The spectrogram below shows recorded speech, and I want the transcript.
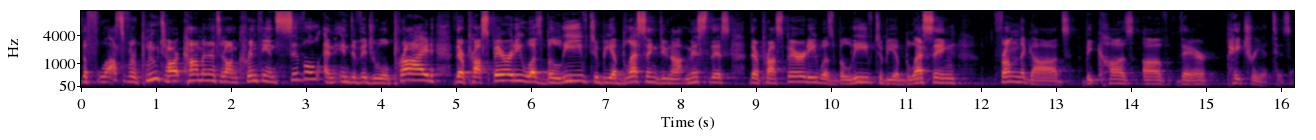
The philosopher Plutarch commented on Corinthian civil and individual pride. Their prosperity was believed to be a blessing. Do not miss this. Their prosperity was believed to be a blessing from the gods because of their patriotism.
